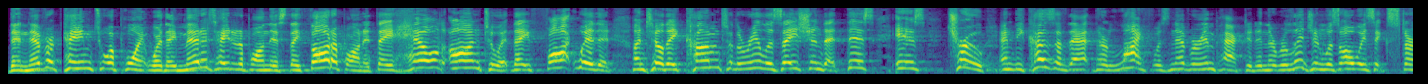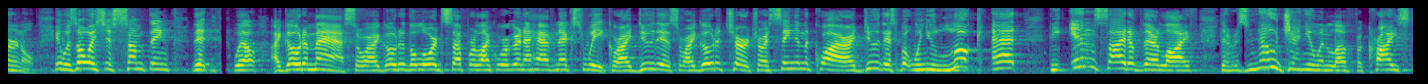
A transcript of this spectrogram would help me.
They never came to a point where they meditated upon this, they thought upon it, they held on to it, they fought with it until they come to the realization that this is true. And because of that, their life was never impacted and their religion was always external. It was always just something that, well, I go to Mass or I go to the Lord's Supper like we're going to have next week, or I do this, or I go to church, or I sing in the choir, I do this. But when you look at the inside of their life, there is no genuine love for Christ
